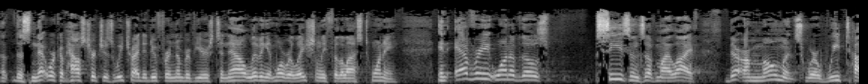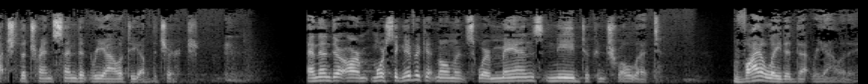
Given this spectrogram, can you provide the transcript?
uh, this network of house churches we tried to do for a number of years, to now living it more relationally for the last 20. In every one of those seasons of my life, there are moments where we touch the transcendent reality of the church. And then there are more significant moments where man's need to control it violated that reality.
